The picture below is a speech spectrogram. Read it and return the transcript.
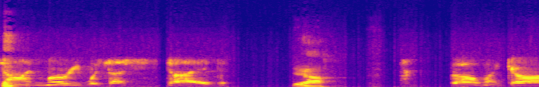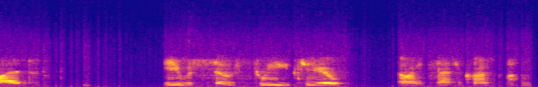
Don Murray was a stud. Yeah, Oh my God, he was so sweet too. Oh, it's such a crush on him.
